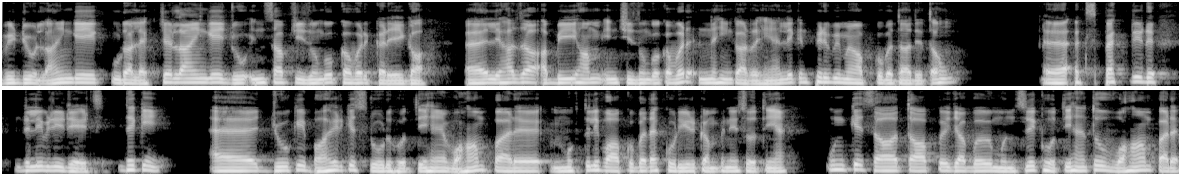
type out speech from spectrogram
वीडियो लाएँगे, एक पूरा लेक्चर लाएँगे, जो इन सब चीज़ों को कवर करेगा। लिहाजा अभी हम इन चीज़ों को कवर नहीं कर रहे हैं, लेकिन फिर भी मैं आपको बता देता हूँ। एक्सपेक्टेड डिलीवरी डेट्स देखें जो कि बाहर के स्टोर होते हैं, वहाँ पर मुख्तलिफ़ आपको पता है कुरियर कंपनीज़ होती हैं। उनके साथ आप जब मुंसलिक होती हैं तो वहाँ पर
